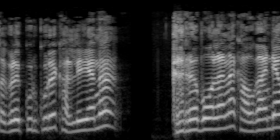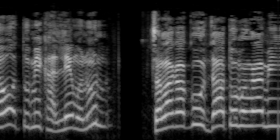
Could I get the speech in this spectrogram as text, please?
सगळे कुरकुरे खाल्ले या ना खरं बोला ना खाऊ गांड्या हो तुम्ही खाल्ले म्हणून. चला काकू जातो मग आम्ही.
